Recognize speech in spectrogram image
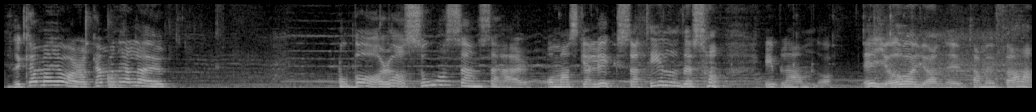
Det kan man göra, kan man hälla ut och bara ha såsen så här om man ska lyxa till det så ibland då. Det gör jag nu, ta mig fan.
